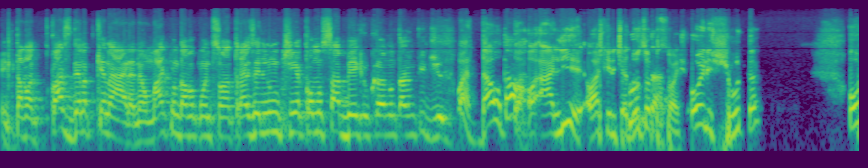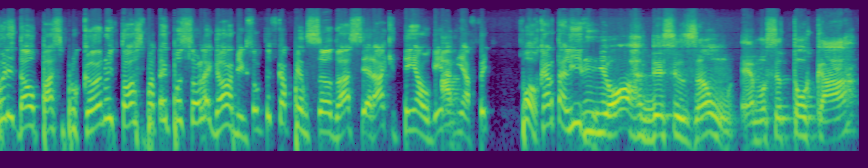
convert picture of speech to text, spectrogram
ele tava quase dentro da pequena área, né? O Maicon dava condição atrás, ele não tinha como saber que o cano não tava impedido. Ué, dá o... Tá. Ali, eu acho que ele tinha chuta. duas opções. Ou ele chuta, ou ele dá o passe pro cano e torce pra estar em posição legal, amigo. Só não tem que ficar pensando, ah, será que tem alguém na minha frente? Pô, o cara tá livre. Pior decisão é você tocar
